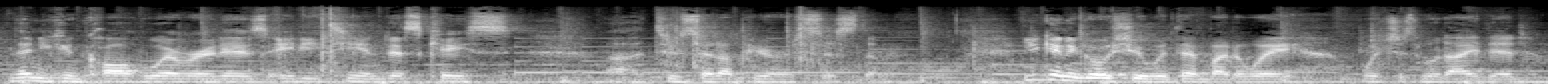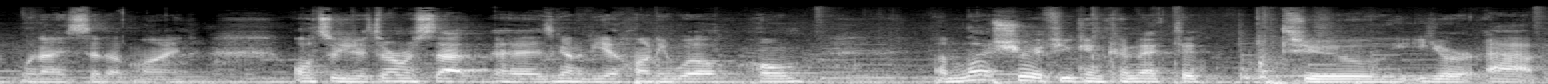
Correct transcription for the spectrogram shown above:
And then you can call whoever it is, ADT in this case, uh, to set up your system. You can negotiate with them, by the way, which is what I did when I set up mine. Also, your thermostat uh, is going to be a Honeywell Home. I'm not sure if you can connect it to your app.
